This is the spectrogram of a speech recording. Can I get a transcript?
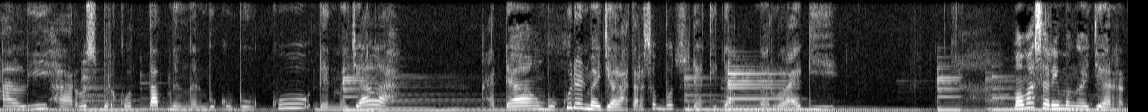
Ali harus berkutat dengan buku-buku dan majalah. Kadang buku dan majalah tersebut sudah tidak baru lagi. Mama sering mengajar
